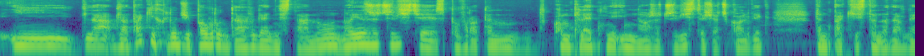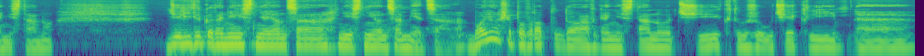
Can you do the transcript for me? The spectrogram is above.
I dla, dla takich ludzi powrót do Afganistanu, no jest rzeczywiście z powrotem kompletnie inną rzeczywistość, aczkolwiek ten Pakistan od Afganistanu dzieli tylko ta nieistniejąca, nieistniejąca mieca. Boją się powrotu do Afganistanu ci, którzy uciekli e,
